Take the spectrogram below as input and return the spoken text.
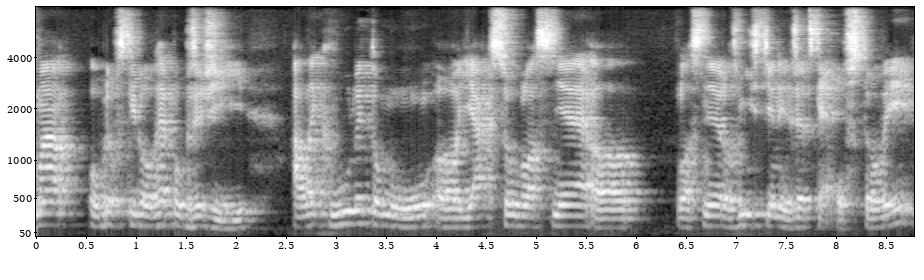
má obrovsky dlouhé pobřeží, ale kvůli tomu, jak jsou vlastně, vlastně rozmístěny řecké ostrovy,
